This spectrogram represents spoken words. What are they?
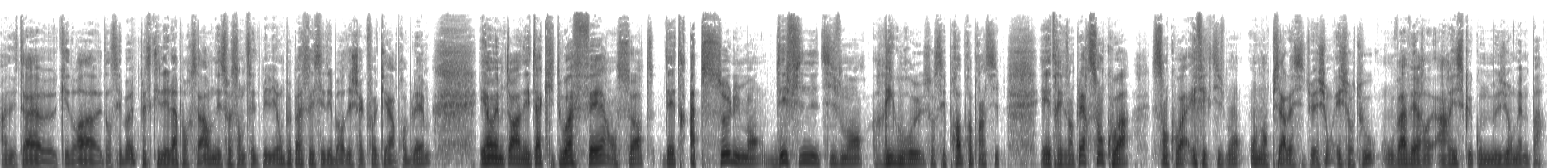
un État euh, qui est droit dans ses bottes, parce qu'il est là pour ça. On est 67 millions, on peut pas se laisser déborder chaque fois qu'il y a un problème. Et en même temps, un État qui doit faire en sorte d'être absolument, définitivement rigoureux sur ses propres principes et être exemplaire, sans quoi, sans quoi, effectivement, on empire la situation et surtout, on va vers un risque qu'on ne mesure même pas.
